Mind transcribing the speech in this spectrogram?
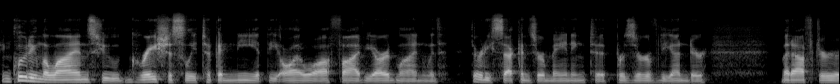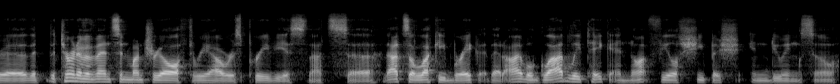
including the Lions, who graciously took a knee at the Ottawa five yard line with 30 seconds remaining to preserve the under. But after uh, the, the turn of events in Montreal three hours previous, that's uh, that's a lucky break that I will gladly take and not feel sheepish in doing so.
